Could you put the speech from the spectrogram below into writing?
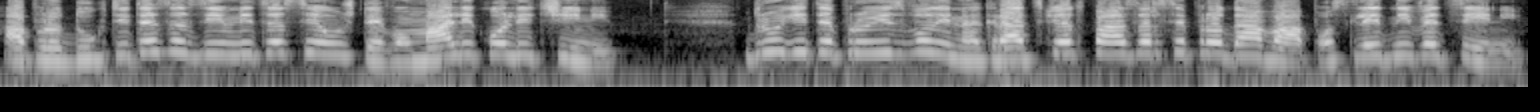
а продуктите за зимница се уште во мали количини. Другите производи на градскиот пазар се продаваа по следниве цени.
